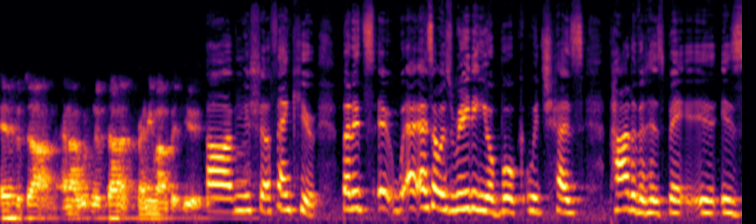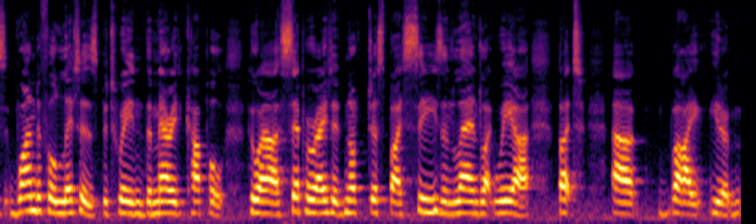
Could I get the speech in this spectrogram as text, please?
ever done, and I wouldn't have done it for anyone but you. Oh, Michel, thank you. But it's it, as I was reading your book, which has part of it has been is wonderful letters between the married couple who are separated not just by seas and land like we are, but uh, by you know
